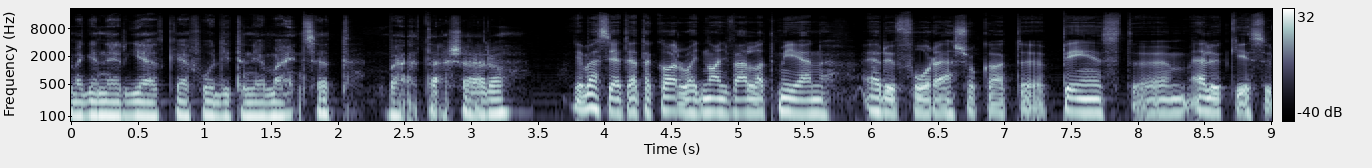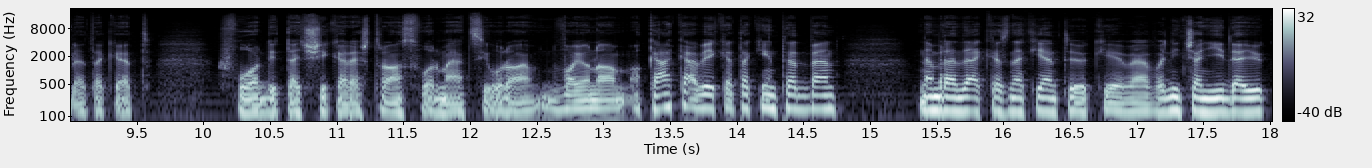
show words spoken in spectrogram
meg energiát kell fordítani a mindset váltására. Ugye beszéltetek arról, hogy nagyvállalat milyen erőforrásokat, pénzt, előkészületeket fordít egy sikeres transformációra. Vajon a, a KKV-ke tekintetben nem rendelkeznek ilyen tőkével, vagy nincs ennyi idejük,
